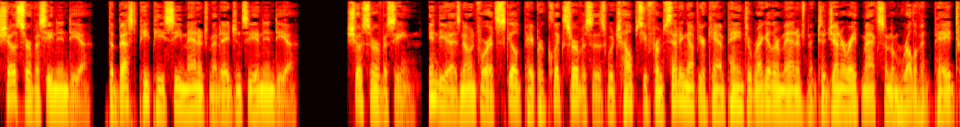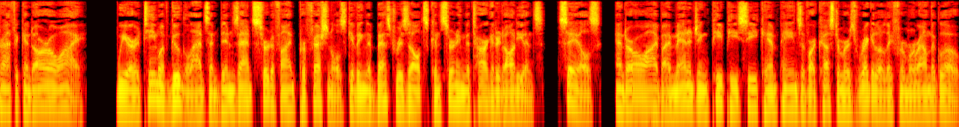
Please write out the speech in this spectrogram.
SEO Service in India, the best PPC management agency in India. SEO Service in India is known for its skilled pay-per-click services which helps you from setting up your campaign to regular management to generate maximum relevant paid traffic and ROI. We are a team of Google Ads and Bing Ads certified professionals giving the best results concerning the targeted audience, sales, and ROI by managing PPC campaigns of our customers regularly from around the globe.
